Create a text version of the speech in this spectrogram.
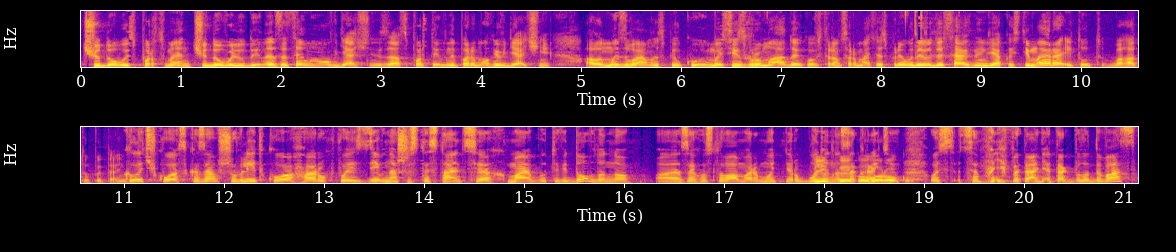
чудовий спортсмен, чудова людина. За це ми вдячні. За спортивні перемоги вдячні. Але ми з вами спілкуємося із громадою якоїсь трансформації з приводу досягнень якості мера, і тут багато питань. Кличко сказав, що влітку рух поїздів на шести станціях має бути відновлено. За його словами, ремонтні роботи Влітку не якого закриті. року? Ось це моє питання. Так було до вас.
